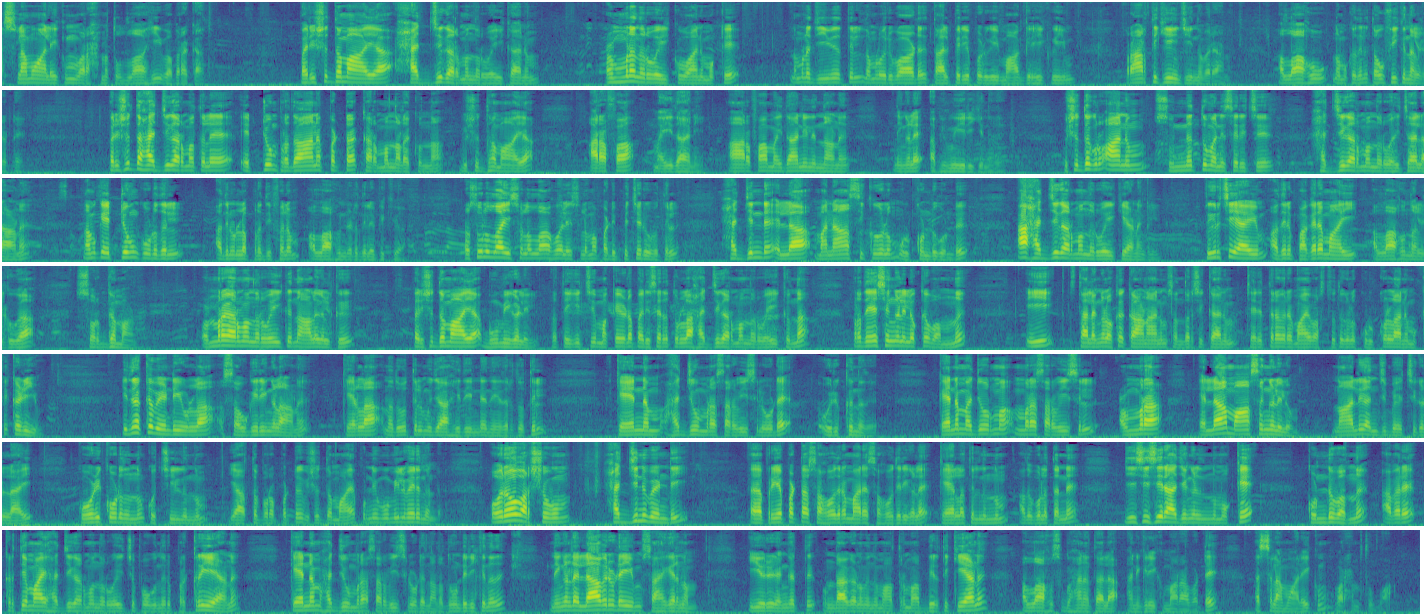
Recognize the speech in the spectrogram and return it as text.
അസ്സാം അലൈക്കും വറഹമത്തല്ലാഹി വബർക്കാത്തു പരിശുദ്ധമായ ഹജ്ജ് കർമ്മം നിർവഹിക്കാനും ഉമ്ര നിർവഹിക്കുവാനുമൊക്കെ നമ്മുടെ ജീവിതത്തിൽ നമ്മൾ ഒരുപാട് താല്പര്യപ്പെടുകയും ആഗ്രഹിക്കുകയും പ്രാർത്ഥിക്കുകയും ചെയ്യുന്നവരാണ്. അള്ളാഹു നമുക്കതിന് തൗഫീക്ക് നൽകട്ടെ. പരിശുദ്ധ ഹജ്ജ് കർമ്മത്തിലെ ഏറ്റവും പ്രധാനപ്പെട്ട കർമ്മം നടക്കുന്ന വിശുദ്ധമായ അറഫ മൈതാനി. ആ അറഫ മൈതാനിയിൽ നിന്നാണ് നിങ്ങളെ അഭിമുഖീകരിക്കുന്നത്. വിശുദ്ധ ഖുർആാനും സുന്നത്തും അനുസരിച്ച് ഹജ്ജ് കർമ്മം നിർവഹിച്ചാലാണ് നമുക്ക് ഏറ്റവും കൂടുതൽ അതിനുള്ള പ്രതിഫലം അള്ളാഹുവിന്റെ അടുത്ത് ലഭിക്കുക. റസൂലുള്ളാഹി സ്വല്ലല്ലാഹു അലൈഹി സ്വലമ പഠിപ്പിച്ച രൂപത്തിൽ ഹജ്ജിന്റെ എല്ലാ മനാസിക്കുകളും ഉൾക്കൊണ്ടുകൊണ്ട് ആ ഹജ്ജ് കർമ്മം നിർവഹിക്കുകയാണെങ്കിൽ തീർച്ചയായും അതിന് പകരമായി അള്ളാഹു നൽകുക സ്വർഗമാണ് ഒമ്രകർമ്മം നിർവഹിക്കുന്ന ആളുകൾക്ക് പരിശുദ്ധമായ ഭൂമികളിൽ പ്രത്യേകിച്ച് മക്കയുടെ പരിസരത്തുള്ള ഹജ്ജ് കർമ്മം നിർവഹിക്കുന്ന പ്രദേശങ്ങളിലൊക്കെ വന്ന് ഈ സ്ഥലങ്ങളൊക്കെ കാണാനും സന്ദർശിക്കാനും ചരിത്രപരമായ വസ്തുതകളൊക്കെ ഉൾക്കൊള്ളാനുമൊക്കെ കഴിയും. ഇതിനൊക്കെ വേണ്ടിയുള്ള സൗകര്യങ്ങളാണ് കേരള നദൂത്തുൽ മുജാഹിദീന്റെ നേതൃത്വത്തിൽ കെ എൻ എം ഹജ്ജ് ഉമ്ര സർവീസിലൂടെ ഒരുക്കുന്നത്. കെ എൻ എം ഹജ്ജ് ഉമ്ര ഉമ്ര സർവീസിൽ ഉമ്ര എല്ലാ മാസങ്ങളിലും നാല് അഞ്ച് ബാച്ചുകളിലായി കോഴിക്കോട് നിന്നും കൊച്ചിയിൽ നിന്നും യാത്ര പുറപ്പെട്ട് വിശുദ്ധമായ പുണ്യഭൂമിയിൽ വരുന്നുണ്ട്. ഓരോ വർഷവും ഹജ്ജിനു വേണ്ടി പ്രിയപ്പെട്ട സഹോദരന്മാരെ സഹോദരികളെ കേരളത്തിൽ നിന്നും അതുപോലെ തന്നെ ജി സി സി രാജ്യങ്ങളിൽ നിന്നുമൊക്കെ കൊണ്ടുവന്ന് അവരെ കൃത്യമായ ഹജ്ജ് കർമ്മം നിർവഹിച്ചു പോകുന്നൊരു പ്രക്രിയയാണ് കെ എൻ എം ഹജ്ജ് ഉമ്ര സർവീസിലൂടെ നടന്നുകൊണ്ടിരിക്കുന്നത്. നിങ്ങളുടെ എല്ലാവരുടെയും സഹകരണം ഈ ഒരു രംഗത്ത് ഉണ്ടാകണമെന്ന് മാത്രം അഭ്യർത്ഥിക്കുകയാണ്. അള്ളാഹു സുബാനത്താല അനുഗ്രഹിക്കുമാറാവട്ടെ. അസ്സാം വലൈക്കും വർഹമത്തുള്ള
